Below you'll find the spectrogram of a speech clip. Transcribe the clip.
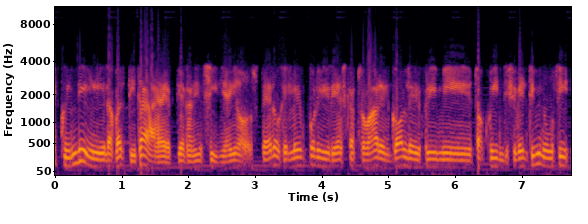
e quindi la partita è piena di insidia. Io spero che l'Empoli riesca a trovare il gol nei primi 15-20 minuti,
